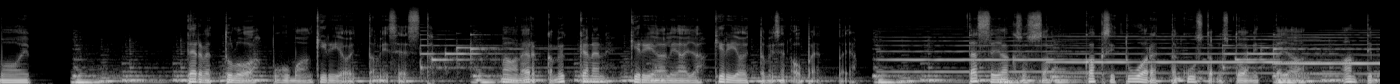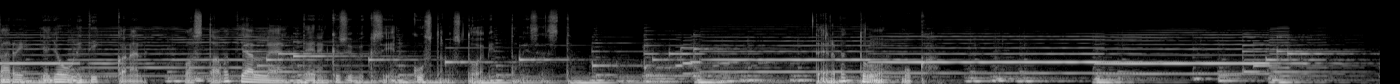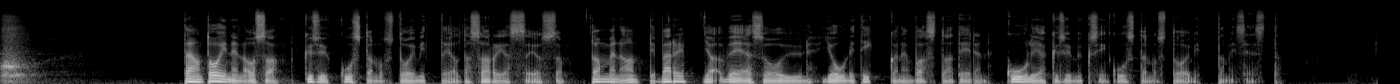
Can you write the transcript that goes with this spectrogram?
Moi! Tervetuloa puhumaan kirjoittamisesta. Mä oon Erkka Mykkänen, kirjailija ja kirjoittamisen opettaja. Tässä jaksossa kaksi tuoretta kustannustoimittajaa, Antti Päri ja Jouni Tikkanen, vastaavat jälleen teidän kysymyksiin kustannustoimittamisesta. Tervetuloa mukaan! Tämä on toinen osa Kysy kustannustoimittajalta sarjassa, jossa Tammen Antti Bäri ja VSOYn Jouni Tikkanen vastaa teidän kuulijakysymyksiin kustannustoimittamisesta.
